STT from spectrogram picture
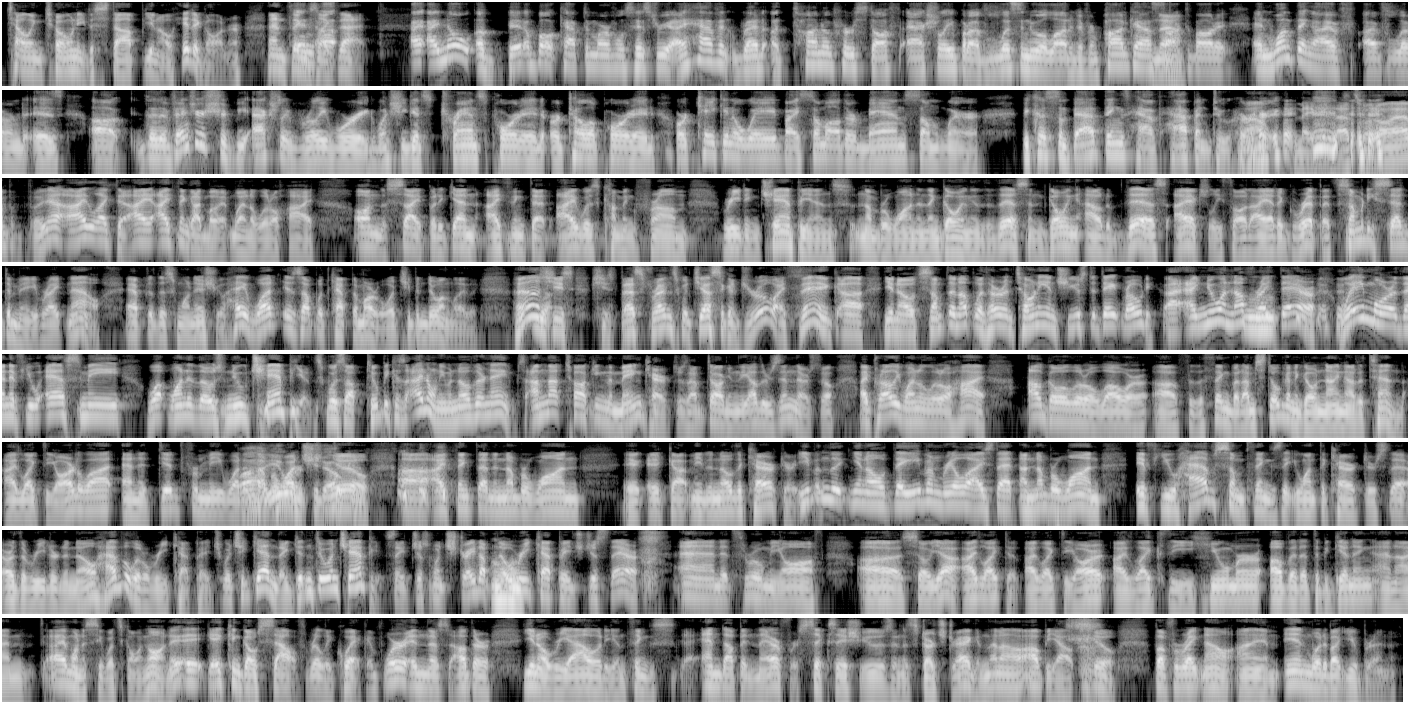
telling Tony to stop, you know, hitting on her and things And, like uh, that. I, I know a bit about Captain Marvel's history. I haven't read a ton of her stuff actually, but I've listened to a lot of different podcasts Yeah. talked about it. And one thing I've I've learned is uh, the Avengers should be actually really worried when she gets transported or teleported or taken away by some other man somewhere. Because some bad things have happened to her. Well, maybe that's what'll happen. But yeah, I liked it. I, I think I went a little high on the site, but again, I think that I was coming from reading Champions number one and then going into this and going out of this, I actually thought I had a grip. If somebody said to me right now after this one issue, Hey, what is up with Captain Marvel? What's she been doing lately? Huh? She's, she's best friends with Jessica Drew, I think. Uh, you know, something up with her and Tony and she used to date Rhodey. I, I knew enough right there. Way more than if you asked me what one of those new champions was up to because I don't even know their names. I'm not talking the main characters. I'm talking the others in there. So I probably went a little high. I'll go a little lower uh, for the thing, but I'm still going to go nine out of ten. I like the art a lot, and it did for me what Wow, a number one should joking. do. Uh, I think that a number one, it, it got me to know the character. Even the, you know, they even realized that a number one, if you have some things that you want the characters that or the reader to know, have a little recap page, which again they didn't do in Champions. They just went straight up, no recap page, just there, and it threw me off. Uh, so yeah, I liked it. I like the art. I like the humor of it at the beginning, and I'm I want to see what's going on. It, it, it can go south really quick if we're in this other you know reality and things end up in there for six issues and it starts dragging. Then I'll I'll be out too. But for right now, I am in. What about you, Brendan?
